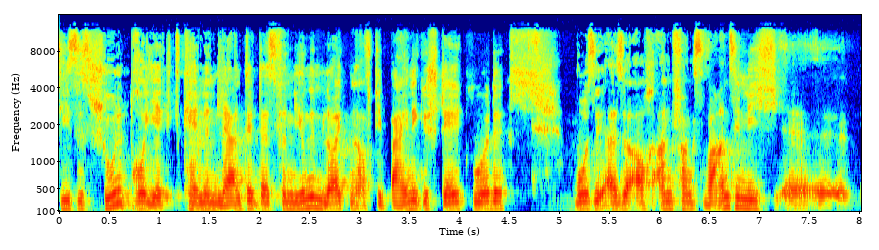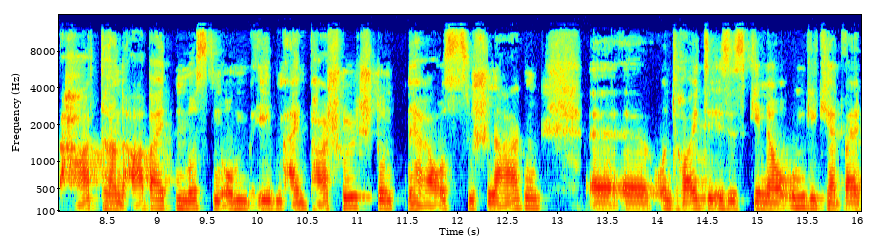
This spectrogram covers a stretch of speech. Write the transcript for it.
dieses Schulprojekt kennenlernte, das von jungen Leuten auf die Beine gestellt wurde, wo sie also auch anfangs wahnsinnig äh, hart dran arbeiten mussten, um eben ein paar Schulstunden herauszuschlagen. Äh, äh, und heute ist es genau umgekehrt, weil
